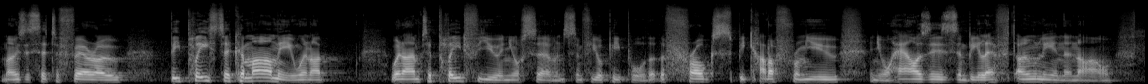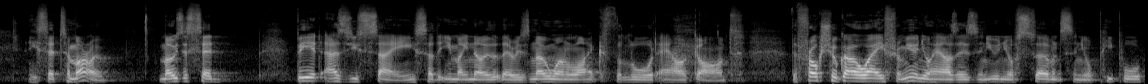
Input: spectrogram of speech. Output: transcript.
Moses said to Pharaoh, Be pleased to command me when I when I am to plead for you and your servants and for your people, that the frogs be cut off from you and your houses and be left only in the Nile. And he said, Tomorrow. Moses said, Be it as you say, so that you may know that there is no one like the Lord our God. The frogs shall go away from you and your houses, and you and your servants and your people.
